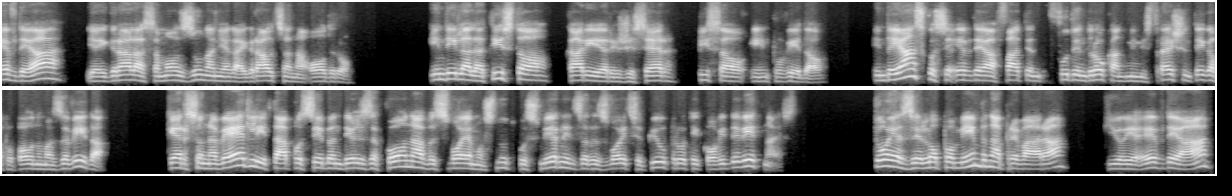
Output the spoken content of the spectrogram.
FDA je igrala samo zunanjega igralca na odru in delala tisto, kar je režiser pisal in povedal. In dejansko se FDA, Food and Drug Administration, tega popolnoma zaveda, ker so navedli ta poseben del zakona v svojem osnutku smernic za razvoj cepiv proti COVID-19. To je zelo pomembna prevara, ki jo je FDA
